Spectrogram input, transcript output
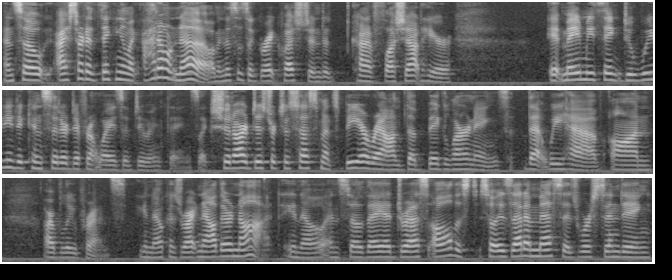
And so I started thinking, like, I don't know. I mean, this is a great question to kind of flesh out here it made me think do we need to consider different ways of doing things? Like should our district assessments be around the big learnings that we have on our blueprints? You know because right now they're not you know and so they address all this. So is that a message we're sending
